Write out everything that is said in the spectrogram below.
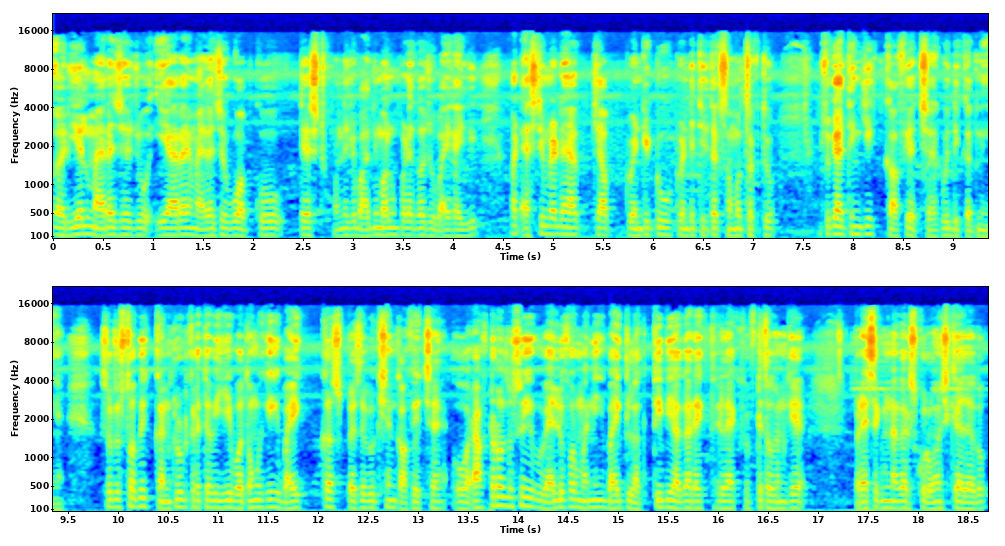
रियल मैरिज है, जो ए आर आई मैरिज है, वो आपको टेस्ट होने के बाद ही मालूम पड़ेगा जो बाइक आएगी। बट एस्टिमेट है कि आप ट्वेंटी टू ट्वेंटी थ्री तक समझ सकते हो। जो कि आई थिंक कि काफ़ी अच्छा है कोई दिक्कत नहीं है। सो so, दोस्तों अभी कंक्लूड करते हुए ये बताऊँगा कि बाइक का स्पेसिफिकेशन काफ़ी अच्छा है और आफ्टर ऑल दोस्तों ये वैल्यू फॉर मनी बाइक लगती भी अगर एक थ्री लाख फिफ्टी थाउज़ेंड के प्राइस सेगमेंट अगर इसको लॉन्च किया जाए तो।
